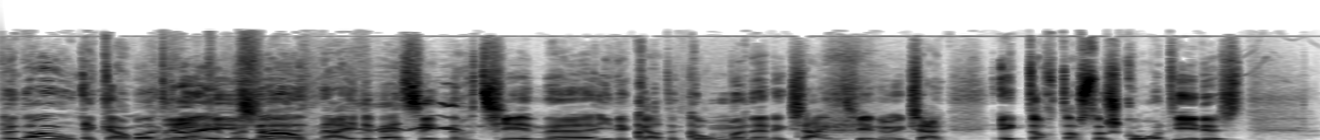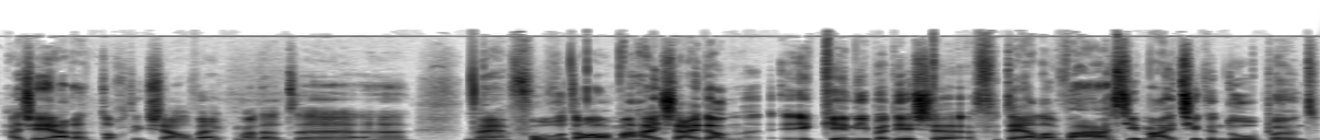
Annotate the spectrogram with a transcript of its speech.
we nou? ik kan drie keer nou? uh, na de wedstrijd nog zien uh, in de catacomben. En ik zei het zien. Ik zei, ik dacht, dat is de scoort hij dus. Hij zei, ja, dat dacht ik zelf weg. Maar dat, uh, uh, nou ja, voel het al. Maar hij zei dan, ik kan die bij deze vertellen. Waar is die meidje een doelpunt?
